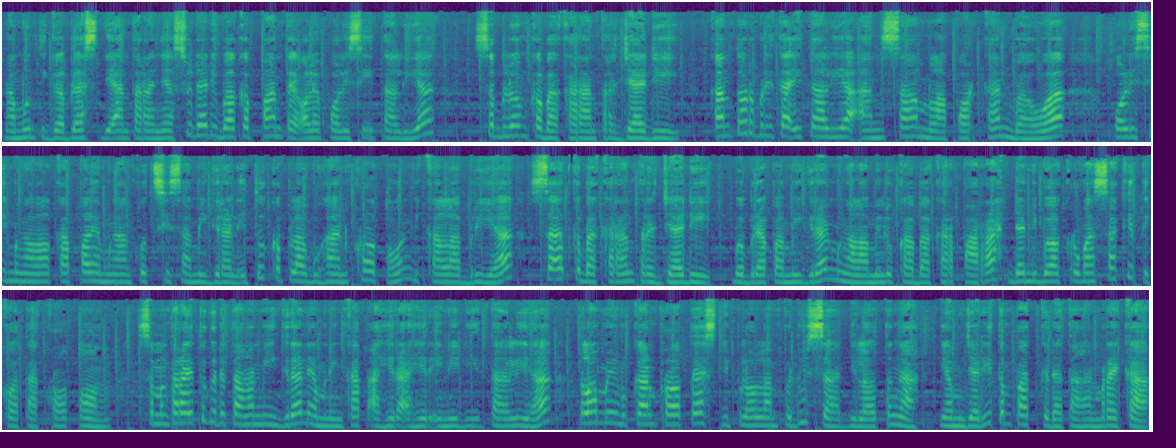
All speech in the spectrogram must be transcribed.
Namun 13 di antaranya sudah dibawa ke pantai oleh polisi Italia sebelum kebakaran terjadi. Kantor berita Italia ANSA melaporkan bahwa polisi mengawal kapal yang mengangkut sisa migran itu ke pelabuhan Croton di Calabria saat kebakaran terjadi. Beberapa migran mengalami luka bakar parah dan dibawa ke rumah sakit di kota Croton. Sementara itu kedatangan migran yang meningkat akhir-akhir ini di Italia telah menimbulkan protes di Pulau Lampedusa di Laut Tengah yang menjadi tempat kedatangan mereka.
